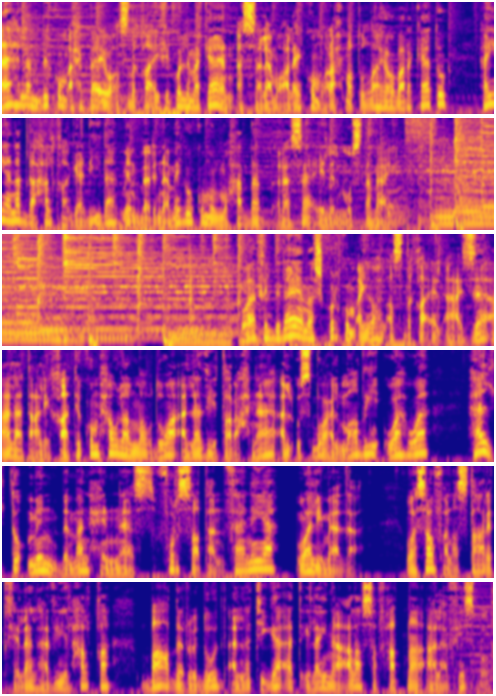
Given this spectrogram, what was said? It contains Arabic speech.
أهلا بكم أحبائي وأصدقائي في كل مكان. السلام عليكم ورحمة الله وبركاته. هيا نبدأ حلقة جديدة من برنامجكم المحبب رسائل المستمعين. وفي البداية نشكركم أيها الأصدقاء الأعزاء على تعليقاتكم حول الموضوع الذي طرحناه الأسبوع الماضي وهو هل تؤمن بمنح الناس فرصة ثانية ولماذا؟ وسوف نستعرض خلال هذه الحلقة بعض الردود التي جاءت إلينا على صفحتنا على فيسبوك.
